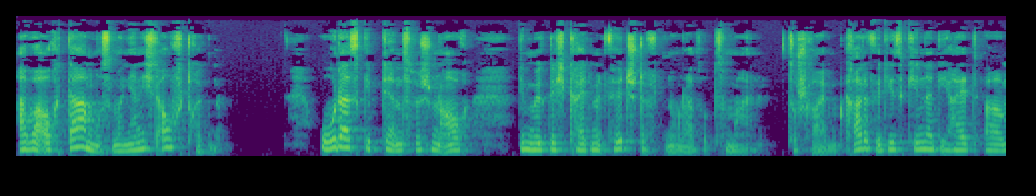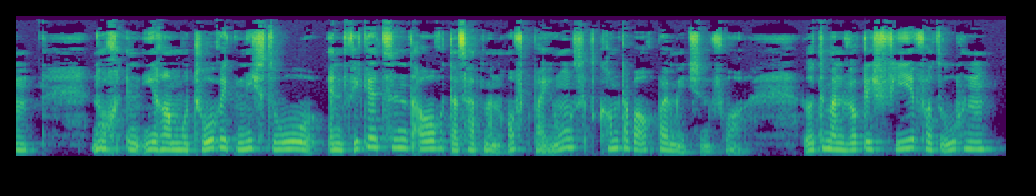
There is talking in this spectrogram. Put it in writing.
aber auch da muss man ja nicht aufdrücken. Oder es gibt ja inzwischen auch die Möglichkeit, mit Filzstiften oder so zu malen, zu schreiben. Gerade für diese Kinder, die halt ähm, noch in ihrer Motorik nicht so entwickelt sind auch, das hat man oft bei Jungs, es kommt aber auch bei Mädchen vor, sollte man wirklich viel versuchen,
